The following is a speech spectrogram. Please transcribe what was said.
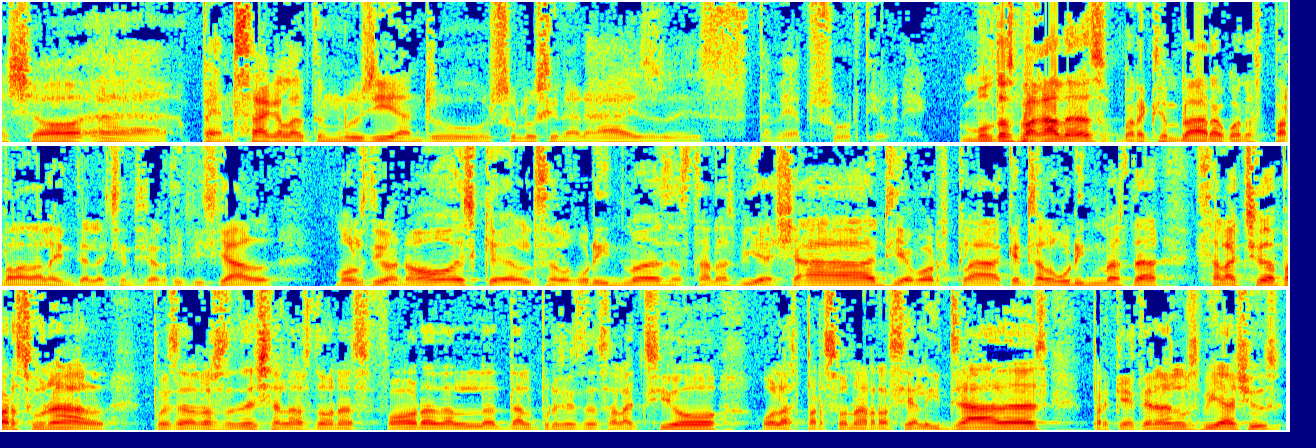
Això, eh, pensar que la tecnologia ens ho solucionarà és, és també absurd, jo crec moltes vegades, per exemple, ara quan es parla de la intel·ligència artificial, molts diuen, no, oh, és que els algoritmes estan esbiaixats, i llavors, clar, aquests algoritmes de selecció de personal, doncs llavors deixen les dones fora del, del procés de selecció, o les persones racialitzades, perquè tenen els biaixos,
